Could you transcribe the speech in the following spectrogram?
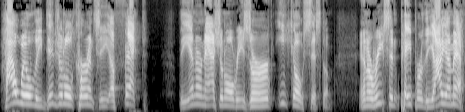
How will the digital currency affect the international reserve ecosystem? In a recent paper, the IMF,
